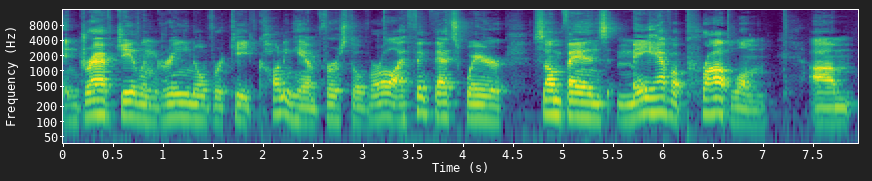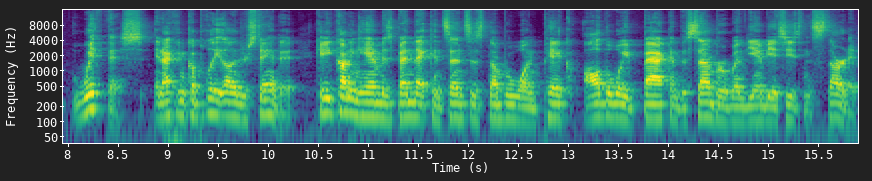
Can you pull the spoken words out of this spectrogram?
and draft Jalen Green over Cade Cunningham first overall, I think that's where some fans may have a problem um, with this. And I can completely understand it. Cade Cunningham has been that consensus number one pick all the way back in December when the NBA season started.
